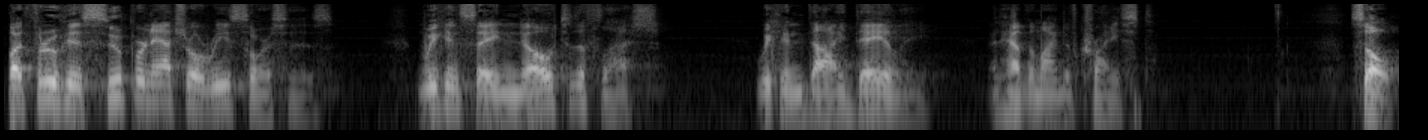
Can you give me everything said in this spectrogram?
But through his supernatural resources, we can say no to the flesh, we can die daily, and have the mind of Christ. So,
